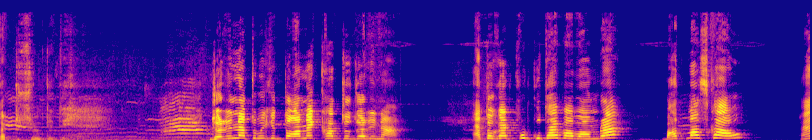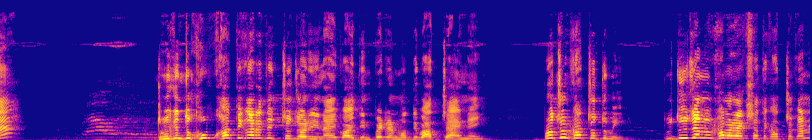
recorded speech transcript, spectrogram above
একটু চুলকে দিই। জরিনা, তুমি কিন্তু অনেক খাচ্ছ, জরিনা। এত ক্যাট ফুড কোথায় পাবো আমরা? ভাত মাছ খাও হ্যাঁ? তুমি কিন্তু খুব ক্ষতি করে দিচ্ছ জরিনা এই কয়দিন, পেটের মধ্যে বাচ্চায় নেই। প্রচুর খাচ্ছ তুমি। তুমি দুজনের খাবার একসাথে খাচ্ছ কেন?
